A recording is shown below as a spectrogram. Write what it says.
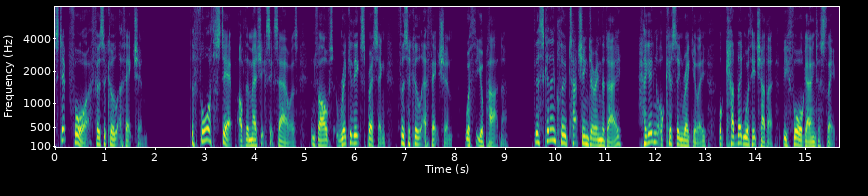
Step 4 Physical Affection. The fourth step of the Magic Six Hours involves regularly expressing physical affection with your partner. This can include touching during the day, hugging or kissing regularly, or cuddling with each other before going to sleep.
